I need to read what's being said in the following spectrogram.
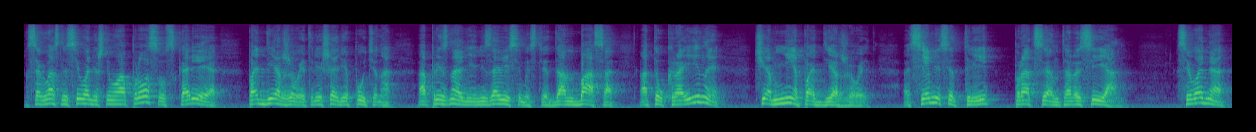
Согласно сегодняшнему опросу, скорее поддерживает решение Путина о признании независимости Донбасса от Украины, чем не поддерживает 73% россиян. Сегодня,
